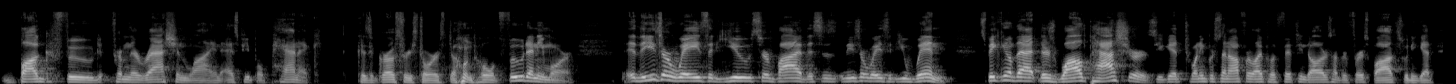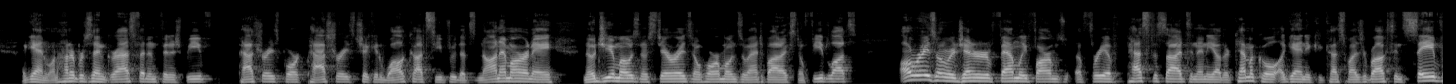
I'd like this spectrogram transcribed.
bug food from their ration line as people panic because the grocery stores don't hold food anymore. These are ways that you survive. This is these are ways that you win. Speaking of that, there's wild pastures. You get 20% off for life plus $15 off your first box when you get again 100% grass-fed and finished beef, pasture-raised pork, pasture-raised chicken, wild-caught seafood that's non-mRNA, no GMOs, no steroids, no hormones, no antibiotics, no feedlots. All raised on regenerative family farms, uh, free of pesticides and any other chemical. Again, you can customize your box and save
